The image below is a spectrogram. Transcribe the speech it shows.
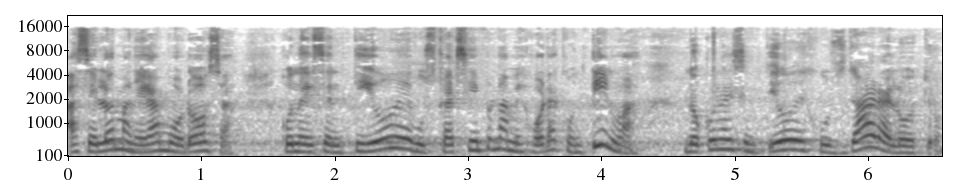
hacerlo de manera amorosa, con el sentido de buscar siempre una mejora continua, no con el sentido de juzgar al otro.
